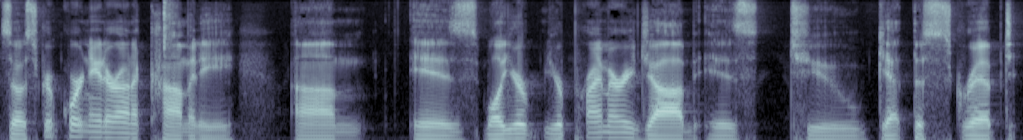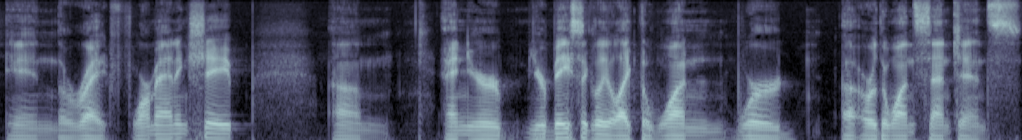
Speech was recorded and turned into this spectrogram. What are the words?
So a script coordinator on a comedy um, is well, your your primary job is to get the script in the right formatting shape, um, and you're you're basically like the one word uh, or the one sentence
